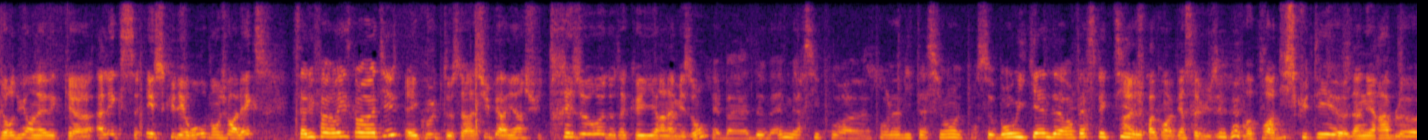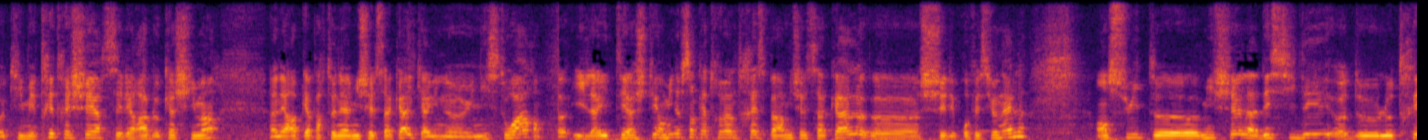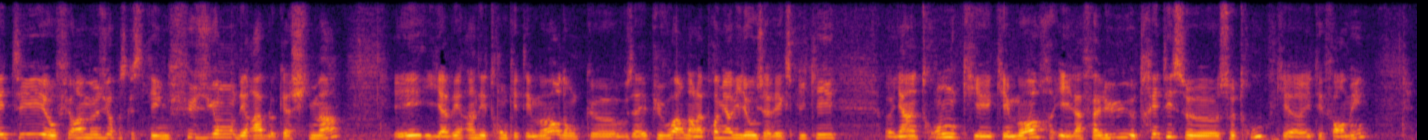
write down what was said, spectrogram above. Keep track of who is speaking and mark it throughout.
Speaker 1: Aujourd'hui, on est avec euh, Alex Escudero. Bonjour Alex.
Speaker 2: Salut Fabrice, comment vas-tu?
Speaker 1: Écoute, ça va super bien. Je suis très heureux de t'accueillir à la maison.
Speaker 2: Eh ben, de même, merci pour, euh, pour l'invitation et pour ce bon week-end en perspective.
Speaker 1: Ah, je crois qu'on va bien s'amuser. on va pouvoir discuter euh, d'un érable qui m'est très très cher, c'est l'érable Kashima. Un érable qui appartenait à Michel Sacal, qui a une, une histoire. il a été acheté en 1993 par Michel Sacal chez des professionnels. Ensuite, euh, Michel a décidé euh, de le traiter au fur et à mesure parce que c'était une fusion d'érable Kashima et il y avait un des troncs qui était mort. Donc, euh, vous avez pu voir dans la première vidéo que j'avais expliqué, il y a un tronc qui est, mort et il a fallu traiter ce, ce trou qui a été formé.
